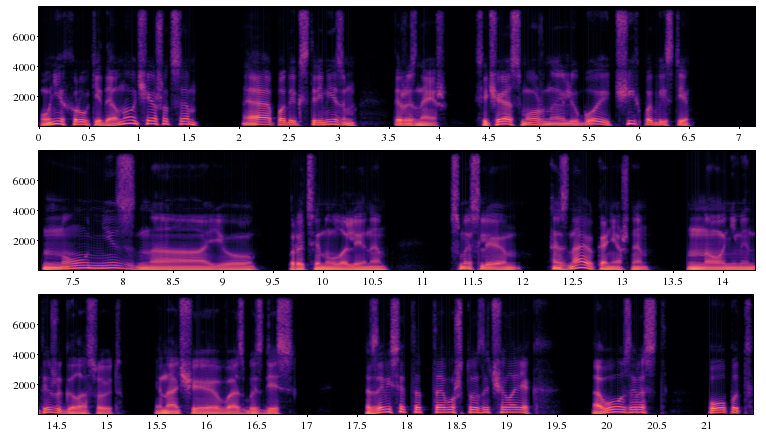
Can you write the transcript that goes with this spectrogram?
У них руки давно чешутся, а под экстремизм, ты же знаешь, сейчас можно любой чих подвести. «Ну, не знаю», — протянула Лена. В смысле, знаю, конечно, но не менты же голосуют, иначе вас бы здесь... Зависит от того, что за человек. Возраст, опыт,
